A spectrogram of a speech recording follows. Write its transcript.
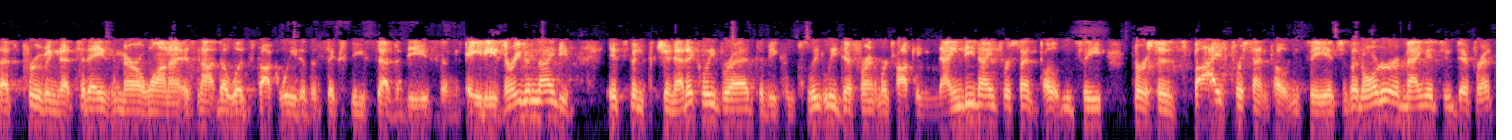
that's proving that today's marijuana is not the Woodstock weed of the 60s, 70s, and 80s, or even 90s. It's been genetically bred to be completely different. We're talking 99% potency versus 5% potency. It's an order of magnitude different.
